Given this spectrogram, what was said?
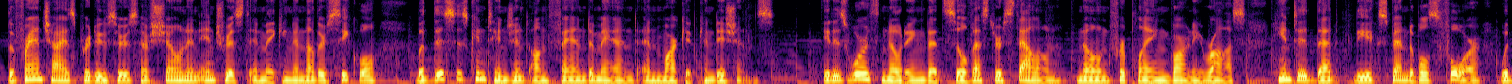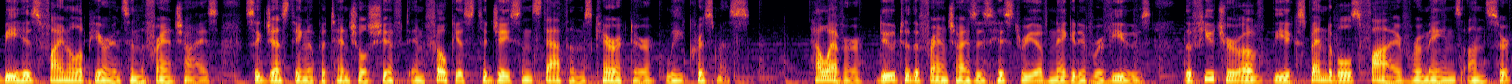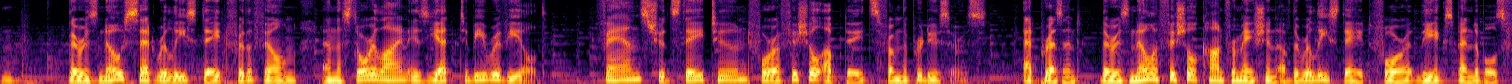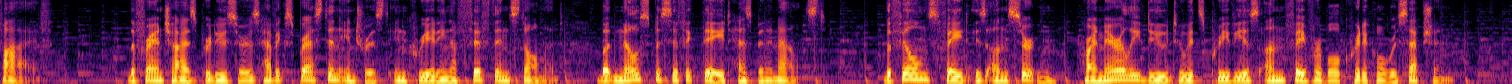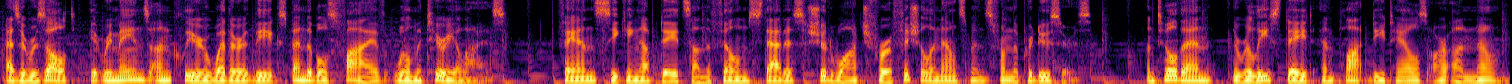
The franchise producers have shown an interest in making another sequel, but this is contingent on fan demand and market conditions. It is worth noting that Sylvester Stallone, known for playing Barney Ross, hinted that The Expendables 4 would be his final appearance in the franchise, suggesting a potential shift in focus to Jason Statham's character, Lee Christmas. However, due to the franchise's history of negative reviews, the future of The Expendables 5 remains uncertain. There is no set release date for the film, and the storyline is yet to be revealed. Fans should stay tuned for official updates from the producers. At present, there is no official confirmation of the release date for The Expendables 5. The franchise producers have expressed an interest in creating a fifth installment, but no specific date has been announced. The film's fate is uncertain, primarily due to its previous unfavorable critical reception. As a result, it remains unclear whether The Expendables 5 will materialize. Fans seeking updates on the film's status should watch for official announcements from the producers. Until then, the release date and plot details are unknown.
